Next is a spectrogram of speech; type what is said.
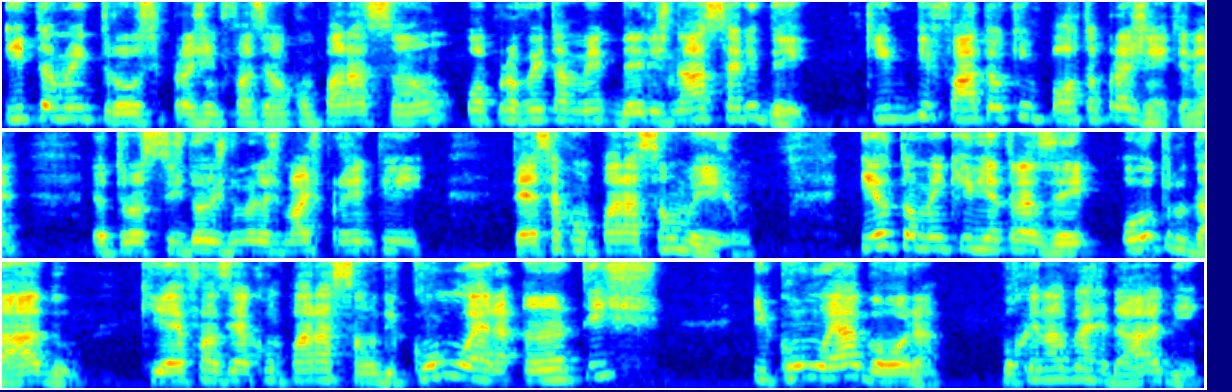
E também trouxe para a gente fazer uma comparação o aproveitamento deles na Série D, que de fato é o que importa para a gente, né? Eu trouxe esses dois números mais para a gente ter essa comparação mesmo. E eu também queria trazer outro dado, que é fazer a comparação de como era antes e como é agora. Porque, na verdade,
